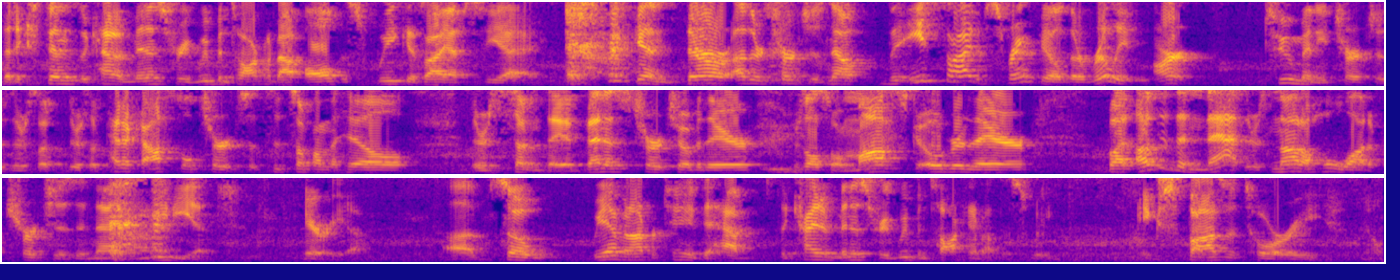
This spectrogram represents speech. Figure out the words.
that extends the kind of ministry we've been talking about all this week as IFCA. Again, there are other churches. Now, the east side of Springfield, there really aren't too many churches. There's a there's a Pentecostal church that sits up on the hill. There's Seventh Day Adventist church over there. There's also a mosque over there. But other than that, there's not a whole lot of churches in that immediate area. Uh, so we have an opportunity to have the kind of ministry we've been talking about this week: expository, you know,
